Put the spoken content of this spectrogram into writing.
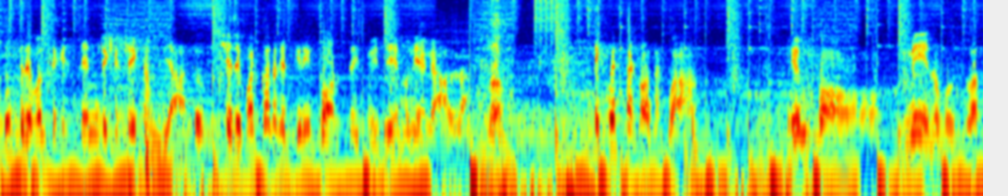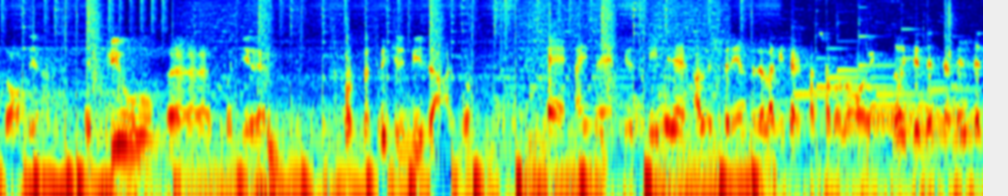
tutte le volte che sembra che sei cambiato, succede qualcosa che ti riporta i tuoi demoni a galla, no? E questa cosa qua è un po' meno consolatoria e più, eh, come dire, portatrice di disagio, è ahimè più simile all'esperienza della vita che facciamo noi. Noi tendenzialmente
